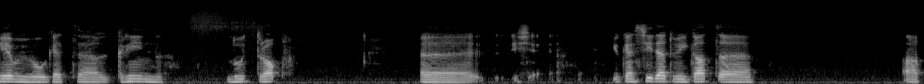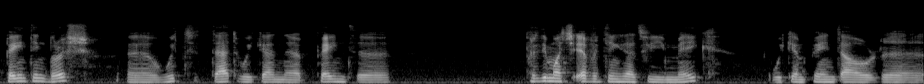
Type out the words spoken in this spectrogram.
here we will get a green loot drop. Uh, you can see that we got a, a painting brush. Uh, with that we can uh, paint uh, pretty much everything that we make. We can paint our uh,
